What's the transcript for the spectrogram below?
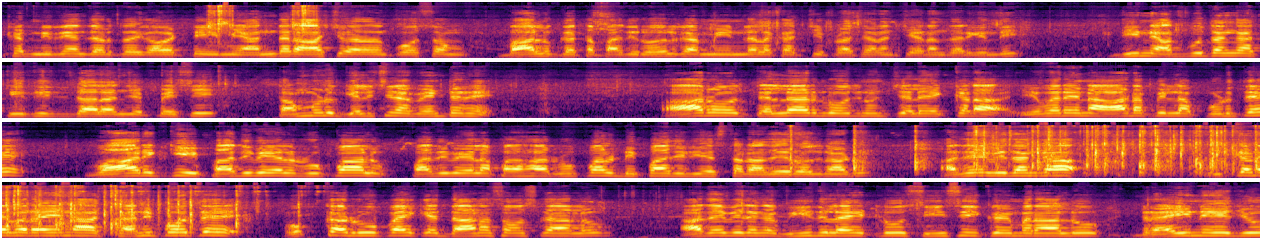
ఇక్కడ నిర్ణయం జరుగుతుంది కాబట్టి మీ అందరి ఆశీర్వాదం కోసం బాలు గత పది రోజులుగా మీ ఇళ్ళకి వచ్చి ప్రచారం చేయడం జరిగింది. దీన్ని అద్భుతంగా తీర్చిదిద్దాలని చెప్పేసి తమ్ముడు గెలిచిన వెంటనే ఆ రోజు తెల్లారి రోజు నుంచేలే ఇక్కడ ఎవరైనా ఆడపిల్ల పుడితే వారికి పదివేల రూపాయలు పదివేల పదహారు రూపాయలు డిపాజిట్ చేస్తాడు అదే రోజు నాడు. అదేవిధంగా ఇక్కడ ఎవరైనా చనిపోతే ఒక్క రూపాయికే దాన సంస్కారాలు అదేవిధంగా వీధి లైట్లు సీసీ కెమెరాలు డ్రైనేజు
